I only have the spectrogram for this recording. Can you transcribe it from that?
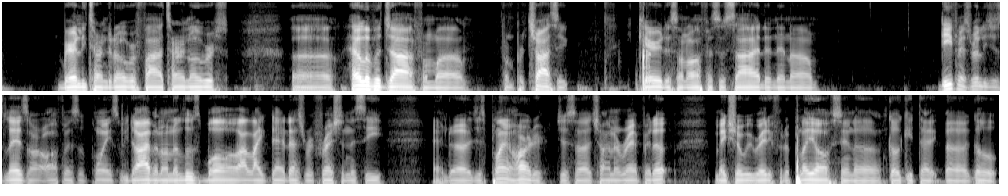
barely turned it over, five turnovers. Uh, hell of a job from uh, from Petrosic. Carried us on the offensive side, and then um, defense really just led our offensive points. We diving on the loose ball. I like that. That's refreshing to see, and uh, just playing harder, just uh, trying to ramp it up, make sure we're ready for the playoffs, and uh, go get that uh, gold.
